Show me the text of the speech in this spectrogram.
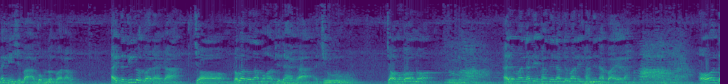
မဂ္ဂင်၈ပါးအကုန်လွတ်သွားတာပေါ့အဲ့တတိလွတ်သွားတာကအကြောင်းလောဘဒေါသမောဟဖြစ်တာကအကျိုးကြောင်းမကောင်းတော့ကျိုးမကောင်းအဲ့ဒီမှာနတ်တွေဖန်ဆင်းတာပြမာတွေဖန်ဆင်းတာပါရဲ့လားမပါဘူးဗျာ ဩတ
